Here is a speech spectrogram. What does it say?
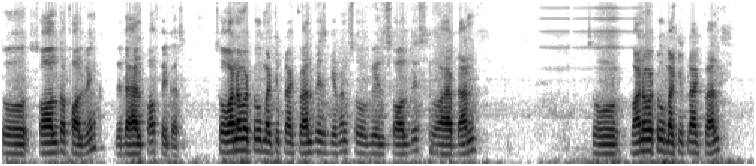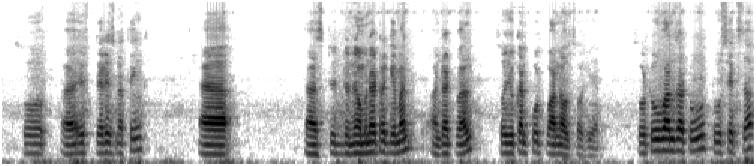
So solve the following with the help of figures. So 1 over 2 multiplied 12 is given. So we'll solve this. So I have done so 1 over 2 multiplied 12 so uh, if there is nothing uh, as the denominator given under 12 so you can put 1 also here. So 2 ones are 2 2 6 are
